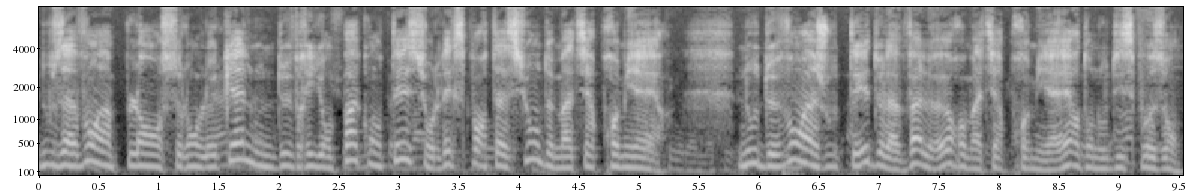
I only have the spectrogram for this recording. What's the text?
nous avons un plan selon lequel nous ne devrions pas compter sur l'exportation de matières premières. Nous devons ajouter de la valeur aux matières premières dont nous disposons.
